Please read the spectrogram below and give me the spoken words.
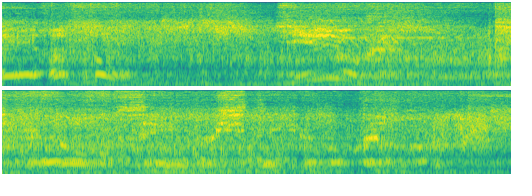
制発動磁力力をセーブしているのか。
